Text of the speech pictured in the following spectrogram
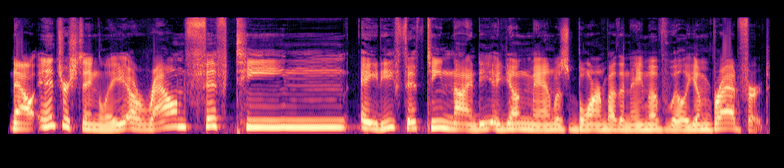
Now, interestingly, around 1580, 1590, a young man was born by the name of William Bradford.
